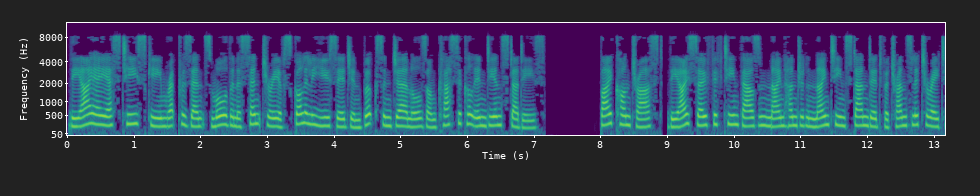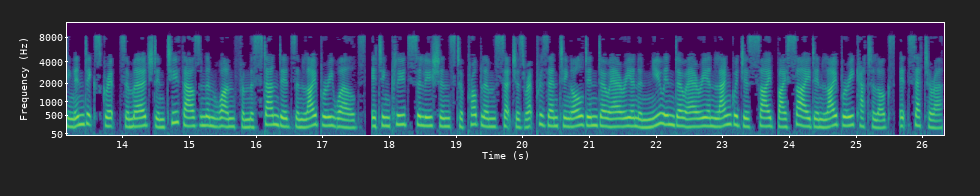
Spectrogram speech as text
The IAST scheme represents more than a century of scholarly usage in books and journals on classical Indian studies. By contrast, the ISO 15919 standard for transliterating Indic scripts emerged in 2001 from the Standards and Library Worlds. It includes solutions to problems such as representing Old Indo-Aryan and New Indo-Aryan languages side by side in library catalogues, etc.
